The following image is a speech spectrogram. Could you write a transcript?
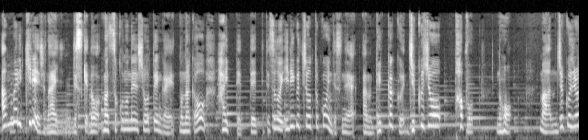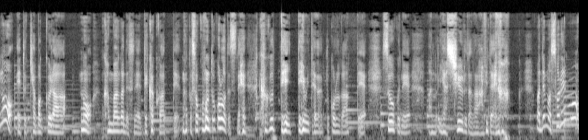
あんまり綺麗じゃないんですけど、まあ、そこのね商店街の中を入ってってってってその入り口のところにですねあのでっかく熟女パブのまあ、熟女の、えっと、キャバクラの看板がですねでかくあってなんかそこのところをですね くぐっていってみたいなところがあってすごくねあのいやシュールだなみたいな。まあでもそれも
